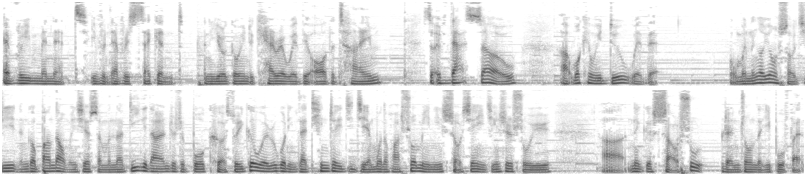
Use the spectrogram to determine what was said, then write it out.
every minute, even every second, and you're going to carry it with you all the time. So if that's so, uh, what can we do with it? 我们能够用手机能够帮到我们一些什么呢？第一个当然就是播客。所以各位，如果你在听这一集节目的话，说明你首先已经是属于啊那个少数人中的一部分。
